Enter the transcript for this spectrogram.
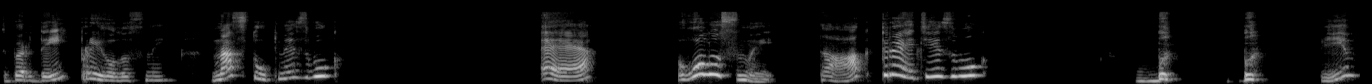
твердий приголосний. Наступний звук е голосний. Так, третій звук Б. Б. Він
